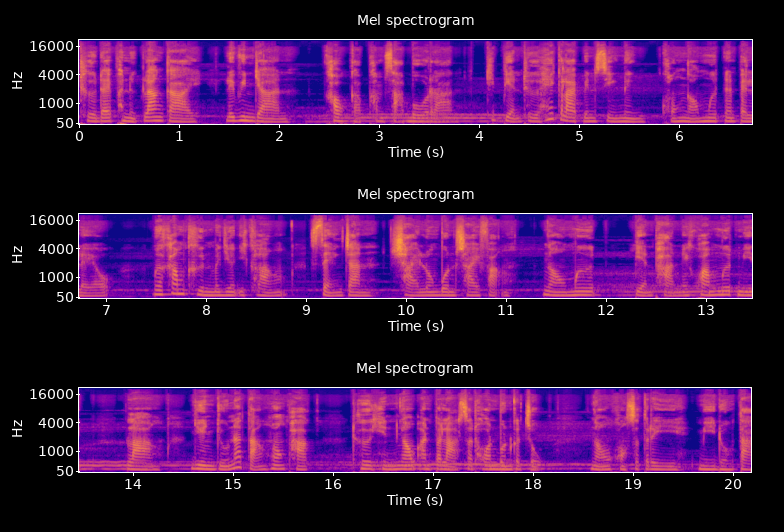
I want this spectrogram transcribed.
เธอได้ผนึกร่างกายและวิญญาณ เข้ากับคำสาปโบราณ ที่เปลี่ยนเธอให้กลายเป็นสิ่งหนึ่งของเงามืดนั้นไปแล้ว เมื่อค่ำคืนมาเยือนอีกครั้ง แสงจันทร์ฉายลงบนชายฝั่ง เงามืด เปลี่ยนผ่านในความมืดมิดลาง ยืนอยู่หน้าต่างห้องพัก เธอเห็นเงาอันประหลาดสะท้อนบนกระจก เงาของสตรีมีดวงตา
